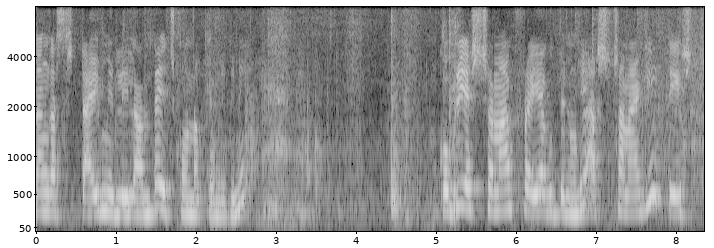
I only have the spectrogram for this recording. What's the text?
ನಂಗೆ ಅಷ್ಟು ಟೈಮ್ ಇರಲಿಲ್ಲ ಅಂತ ಹೆಚ್ಕೊಂಡು ಹಾಕ್ಕೊಂಡಿದ್ದೀನಿ. ಕೊಬ್ಬರಿ ಎಷ್ಟು ಚೆನ್ನಾಗಿ ಫ್ರೈ ಆಗುತ್ತೆ ನೋಡಿ, ಅಷ್ಟು ಚೆನ್ನಾಗಿ ಟೇಸ್ಟ್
